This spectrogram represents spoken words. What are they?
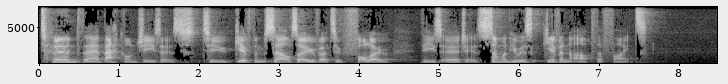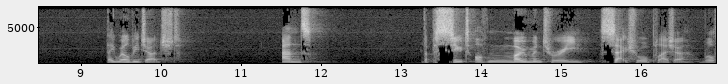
turned their back on Jesus to give themselves over to follow these urges. Someone who has given up the fight. They will be judged. And the pursuit of momentary sexual pleasure will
